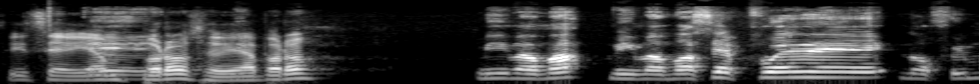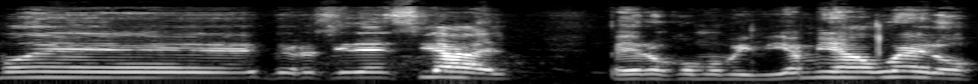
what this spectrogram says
Sí, se veía un Eh, pro, se veía pro. mi mamá, mi mamá se fue de, nos fuimos de, de residencial, pero como vivían mis abuelos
